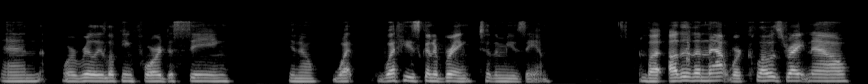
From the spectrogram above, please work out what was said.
and we're really looking forward to seeing, you know, what what he's going to bring to the museum. But other than that, we're closed right now.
